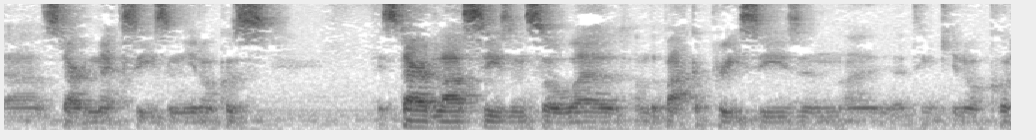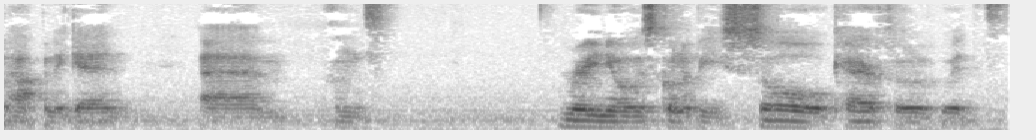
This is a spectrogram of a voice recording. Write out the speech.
uh, starting next season, you know, because they started last season so well on the back of pre-season. I, I think you know could happen again. Um, and Mourinho is going to be so careful with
